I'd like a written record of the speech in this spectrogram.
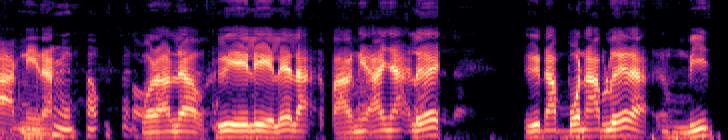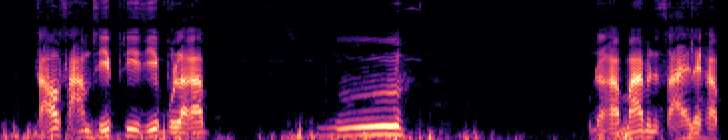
ปากนี่นะไม่นับบนับแล้วคือเอเล่เลยล่ะปากนี่อายะเลย คือนับโบนับเลยล่ะ มีเสาสามสิบสี่สิบปุ่นละครับอือปุ่นนะครับมาเป็นสายเลยครับ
